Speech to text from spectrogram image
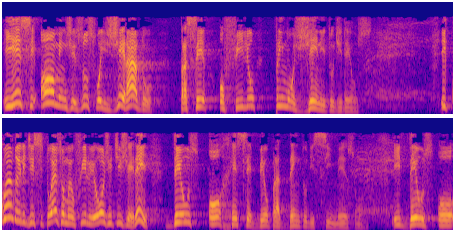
E esse homem Jesus foi gerado para ser o filho primogênito de Deus. E quando ele disse: Tu és o meu filho e hoje te gerei, Deus o recebeu para dentro de si mesmo. E Deus o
